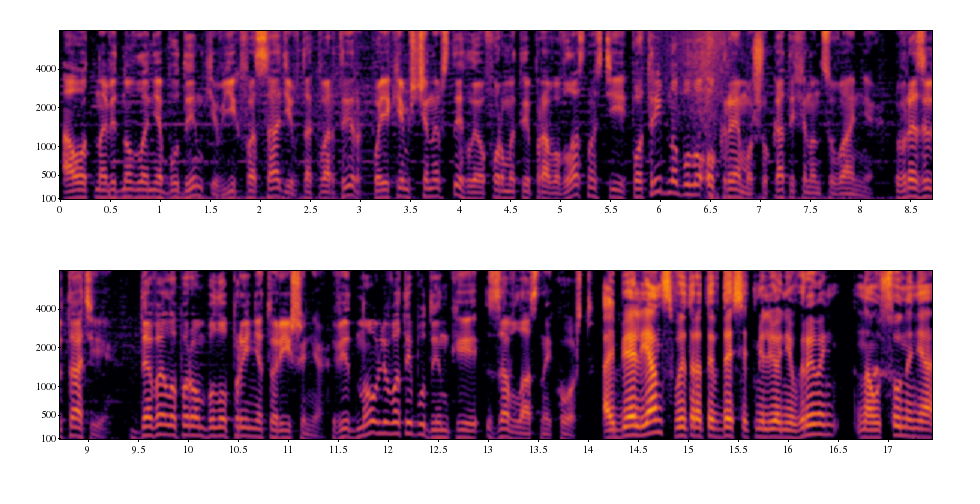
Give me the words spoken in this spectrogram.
А от на відновлення будинків, їх фасадів та квартир, по яким ще не встигли оформити право власності, потрібно було окремо шукати фінансування. В результаті девелопером було прийнято рішення відновлювати будинки за власний кошт. IB Альянс витратив 10 мільйонів гривень на усунення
